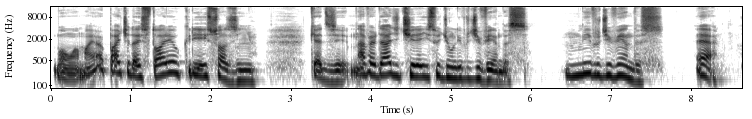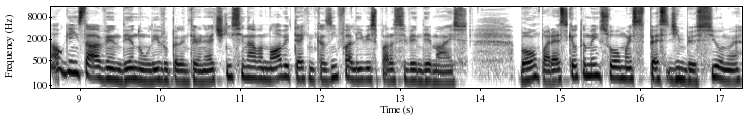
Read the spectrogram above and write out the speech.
Bom, a maior parte da história eu criei sozinho. Quer dizer, na verdade, tirei isso de um livro de vendas. Um livro de vendas? É, alguém estava vendendo um livro pela internet que ensinava nove técnicas infalíveis para se vender mais. Bom, parece que eu também sou uma espécie de imbecil, não é?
